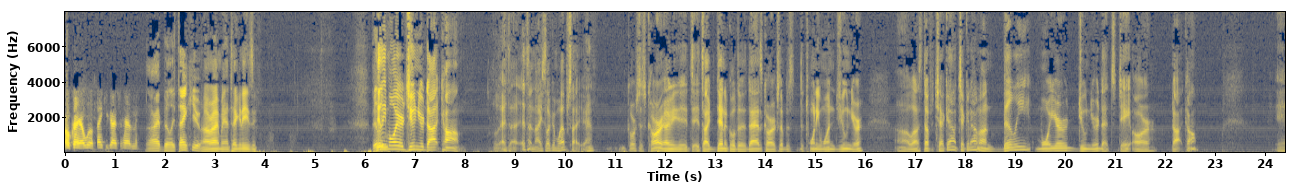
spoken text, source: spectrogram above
Okay, I will. Thank you guys for having me. All right, Billy. Thank you. All right, man. Take it easy. Billy- BillyMoyerJr.com. Well, that's a, that's a nice looking website, man. Of course, his car, I mean, it's, it's identical to Dad's car, except it's the 21 Junior. Uh, a lot of stuff to check out. Check it out on Billy Moyer Jr. That's J-R dot com. And-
